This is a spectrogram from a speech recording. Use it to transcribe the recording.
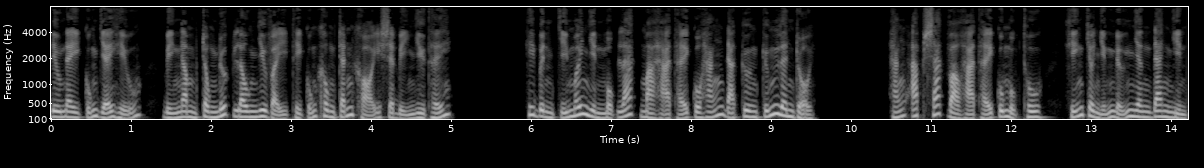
Điều này cũng dễ hiểu, bị ngâm trong nước lâu như vậy thì cũng không tránh khỏi sẽ bị như thế. Hi Bình chỉ mới nhìn một lát mà hạ thể của hắn đã cương cứng lên rồi. Hắn áp sát vào hạ thể của Mục Thu, khiến cho những nữ nhân đang nhìn,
